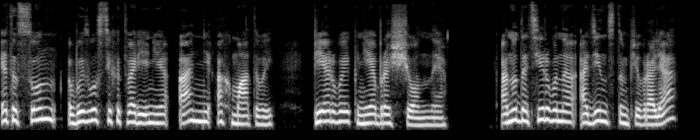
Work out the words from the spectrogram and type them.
Этот сон вызвал стихотворение Анне Ахматовой, первое к ней обращенное. Оно датировано 11 февраля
